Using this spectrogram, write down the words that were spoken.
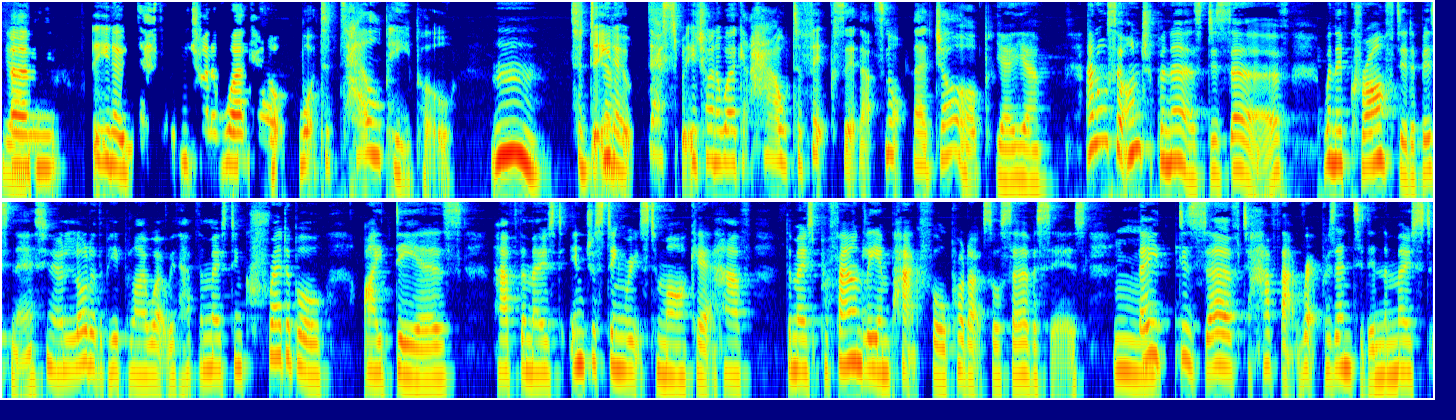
yeah. um, you know, desperately trying to work out what to tell people mm. to do, Yeah. you know, desperately trying to work out how to fix it. That's not their job. Yeah, yeah. And also, entrepreneurs deserve, when they've crafted a business, you know, a lot of the people I work with have the most incredible ideas, have the most interesting routes to market, have the most profoundly impactful products or services. Mm. They deserve to have that represented in the most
